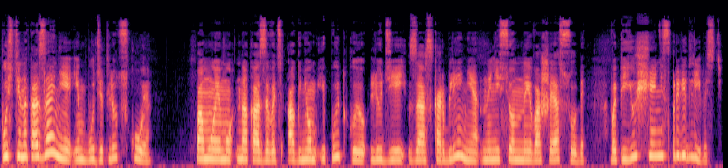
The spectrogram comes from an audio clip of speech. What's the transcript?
пусть и наказание им будет людское. По-моему, наказывать огнем и пыткою людей за оскорбления, нанесенные вашей особе, вопиющая несправедливость.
